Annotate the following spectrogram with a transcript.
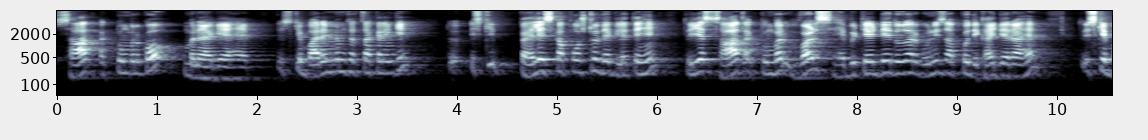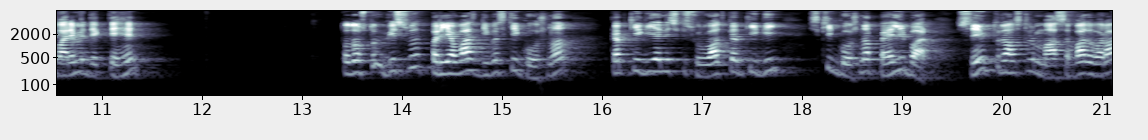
सात अक्टूबर को मनाया गया है। तो इसके बारे में हम चर्चा करेंगे। तो इसकी पहले इसका पोस्टर देख लेते हैं। तो ये सात अक्टूबर वर्ल्ड हैबिटेट डे दो हज़ार उन्नीस आपको दिखाई दे रहा है। तो इसके बारे में देखते हैं। तो दोस्तों, विश्व पर्यावास दिवस की घोषणा कब की गई यानी इसकी शुरुआत कब की गई? इसकी घोषणा पहली बार संयुक्त राष्ट्र महासभा द्वारा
